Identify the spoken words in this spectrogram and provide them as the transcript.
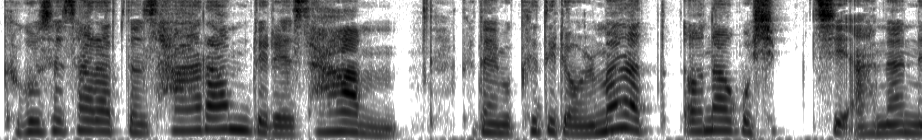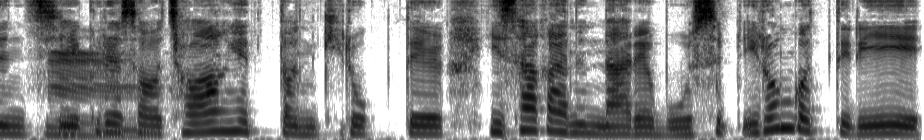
그곳에 살았던 사람들의 삶, 그다음에 그들이 얼마나 떠나고 싶지 않았는지, 음. 그래서 저항했던 기록들, 이사가는 날의 모습 이런 것들이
